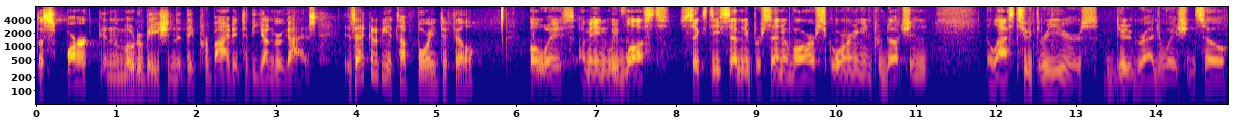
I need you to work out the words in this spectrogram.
the spark and the motivation that they provided to the younger guys. Is that going to be a tough void to fill? Always. I mean, we've lost 60, 70% of our scoring and production the last two, three years due to graduation. So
